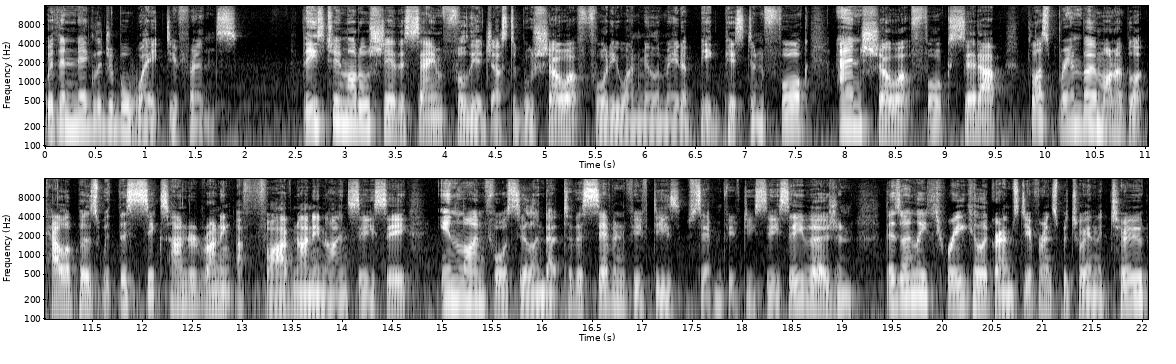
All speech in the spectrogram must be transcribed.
with a negligible weight difference. These two models share the same fully adjustable Showa 41mm big piston fork and Showa fork setup, plus Brembo monobloc calipers with the 600 running a 599cc inline 4 cylinder to the 750's 750cc version. There's only 3 kilograms difference between the two,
